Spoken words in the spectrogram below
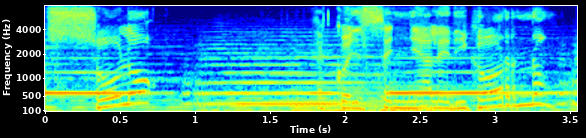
Solo, ecco il segnale di corno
